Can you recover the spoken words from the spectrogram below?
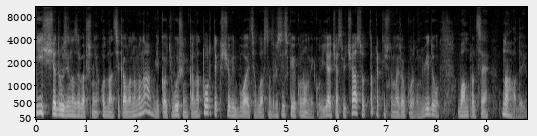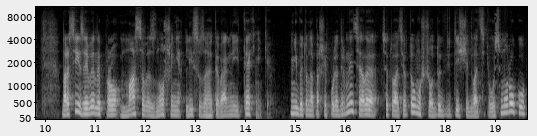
І ще, друзі, на завершення одна цікава новина, яка от вишенька на тортик, що відбувається власне з російською економікою. Я час від часу та практично майже в кожному відео вам про це нагадую. На Росії заявили про масове зношення лісозаготівельної техніки. Нібито на перший поля дрібниці, але ситуація в тому, що до 2028 року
